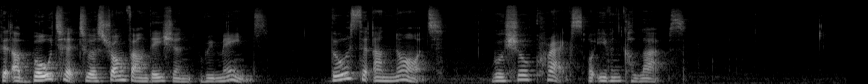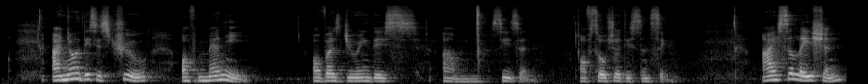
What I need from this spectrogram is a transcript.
that are bolted to a strong foundation remains. Those that are not will show cracks or even collapse. I know this is true of many of us during this um, season of social distancing. Isolation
